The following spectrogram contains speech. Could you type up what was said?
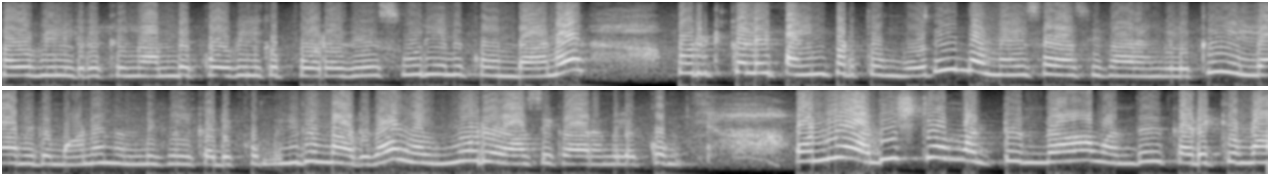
கோவில் இருக்குங்க. அந்த கோவிலுக்கு போறது சூரியனுக்கு உண்டான பொருட்களை பயன்படுத்தும் போது இந்த மேச ராசிக்காரங்களுக்கு எல்லா விதமான நன்மைகள் கிடைக்கும். இது மாதிரிதான் ஒவ்வொரு ராசிக்காரங்களுக்கும். ஒன்லி அதிர்ஷ்டம் மட்டும்தான் வந்து கிடைக்குமா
